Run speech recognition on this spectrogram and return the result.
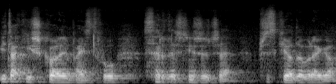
I takich szkoleń Państwu serdecznie życzę. Wszystkiego dobrego.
